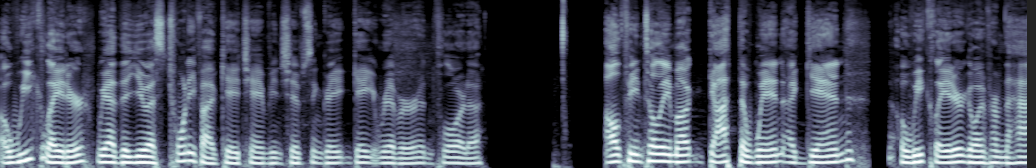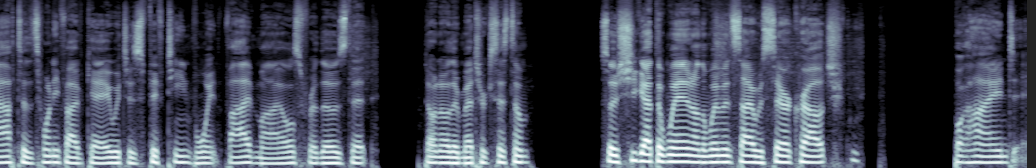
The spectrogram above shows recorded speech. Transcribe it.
a week later, we had the U.S. 25K Championships in Great Gate River in Florida. Alpine Tuliamuk got the win again. A week later, going from the half to the 25K, which is 15.5 miles for those that don't know their metric system. So she got the win on the women's side with Sarah Crouch behind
